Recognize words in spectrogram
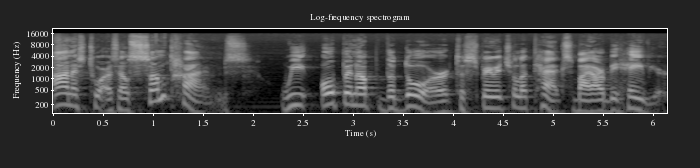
honest to ourselves. Sometimes we open up the door to spiritual attacks by our behavior.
